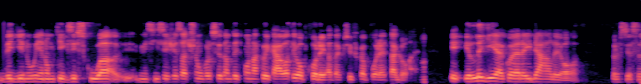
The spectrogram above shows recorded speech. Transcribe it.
vidinu jenom těch zisků a myslí si, že začnou prostě tam teď naklikávat ty obchody a ta křivka půjde takhle. I, i lidi jako je Ray Dalio prostě se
